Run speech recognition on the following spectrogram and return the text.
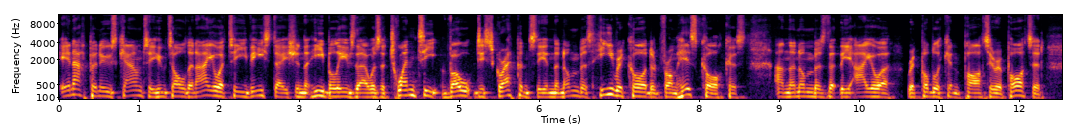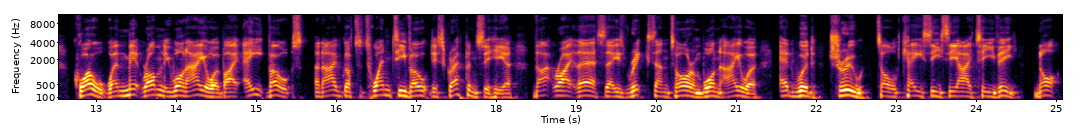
in Appanoose County who told an Iowa TV station that he believes there was a 20 vote discrepancy in the numbers he recorded from his caucus and the numbers that the Iowa Republican Party reported. Quote, when Mitt Romney won Iowa by eight votes and I've got a 20 vote discrepancy here, that right there says Rick Santorum won Iowa. Edward True told KCCI TV, not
